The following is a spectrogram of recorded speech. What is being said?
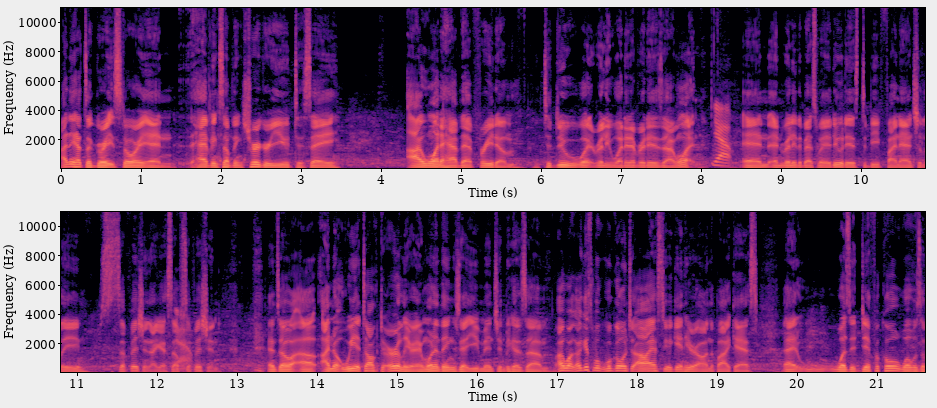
i think that's a great story and having something trigger you to say I want to have that freedom to do what really whatever it is I want. Yeah. And and really the best way to do it is to be financially sufficient, I guess, self-sufficient. Yeah. And so uh, I know we had talked earlier, and one of the things that you mentioned because um, I, I, guess we'll, we'll, go into. I'll ask you again here on the podcast. Uh, was it difficult? What was the,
